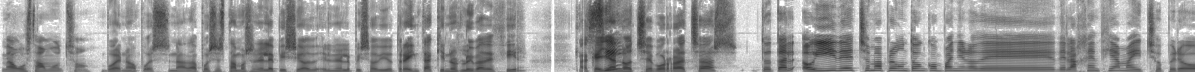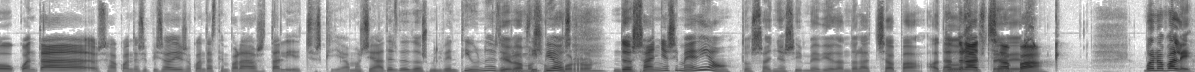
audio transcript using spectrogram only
Me ha gustado mucho. Bueno, pues nada, pues estamos en el episodio, en el episodio 30. ¿Quién nos lo iba a decir? Aquella ¿Sí? noche borrachas. Total, hoy de hecho me ha preguntado un compañero de, de la agencia, me ha dicho, pero ¿cuántas, o sea, cuántos episodios o cuántas temporadas o tal? Y he dicho, es que llevamos ya desde 2021, desde Llevamos un principios. porrón. Dos años y medio. Dos años y medio dando la chapa a Dando todos la ustedes. chapa. Bueno, vale.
